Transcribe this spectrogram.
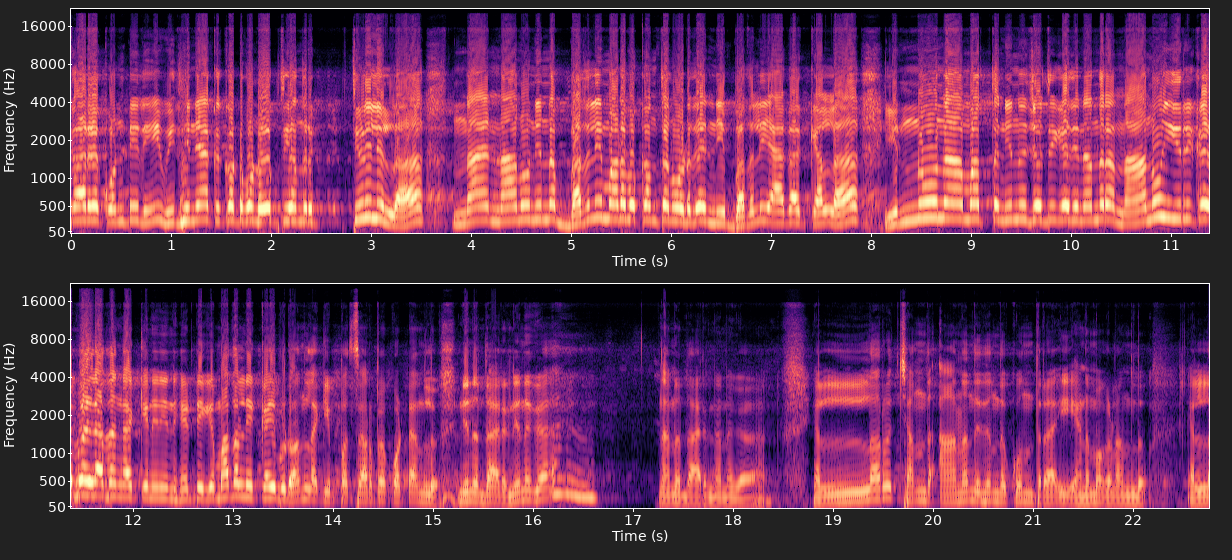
ಕಾರ್ಯ ಕೊಂಡಿದಿ ವಿಧಿನ್ಯಾಕ ಕಟ್ಕೊಂಡು ಹೋಗ್ತಿ ಅಂದ್ರೆ ತಿಳಿಲಿಲ್ಲ. ನಾ, ನಾನು ನಿನ್ನ ಬದಲಿ ಮಾಡ್ಬೇಕಂತ ನೋಡಿದೆ, ನೀ ಬದಲಿ ಆಗಕ್ಕೆಲ್ಲ ಇನ್ನೂ ನಾ ಮತ್ತೆ ನಿನ್ನ ಜೊತೆಗೆ ಇದೀನಿ ಅಂದ್ರೆ ನಾನು ಹೀರಿಕಾಯಿ ಬೆಳ್ಳಿ ಆದಂಗೆ ಹಾಕಿನಿ, ನಿನ್ನ ಹೆಟ್ಟಿಗೆ ಮೊದಲು ನೀ ಕೈ ಬಿಡು, ಅನ್ಲಕ್ಕೆ ಇಪ್ಪತ್ತು ಸಾವಿರ ರೂಪಾಯಿ ಕೊಟ್ಟ ಅಂದ್ಲು. ನಿನ್ನ ದಾರಿ ನಿನಗ? ನನ್ನ ದಾರಿ ನನಗ. ಎಲ್ಲರೂ ಚಂದ ಆನಂದದಿಂದ ಕುಂತ್ರ ಈ ಹೆಣ್ಮಗಳಂದ್ಲು. ಎಲ್ಲ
